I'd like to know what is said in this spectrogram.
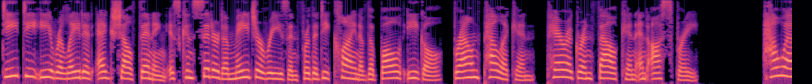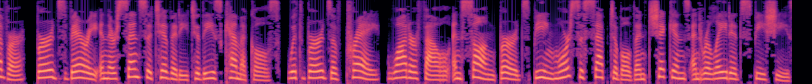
DDE-related eggshell thinning is considered a major reason for the decline of the bald eagle, brown pelican, peregrine falcon and osprey. However, birds vary in their sensitivity to these chemicals, with birds of prey, waterfowl and song birds being more susceptible than chickens and related species.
